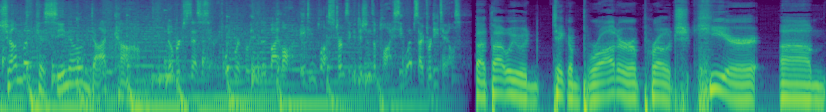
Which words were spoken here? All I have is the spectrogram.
ChumbaCasino.com. No purchase necessary. Full prohibited by law. 18 plus terms and conditions apply. See website for details. I thought we would take a broader approach here um,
